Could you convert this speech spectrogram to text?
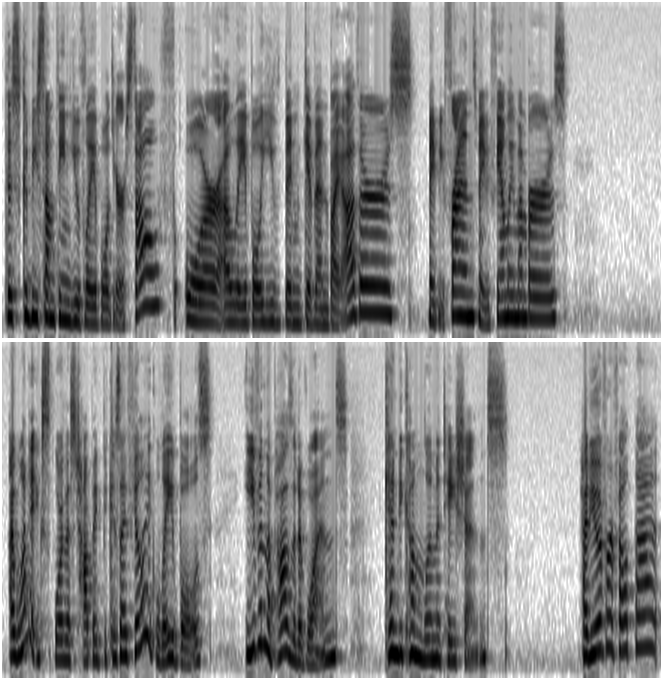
This could be something you've labeled yourself or a label you've been given by others, maybe friends, maybe family members. I want to explore this topic because I feel like labels, even the positive ones, can become limitations. Have you ever felt that?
